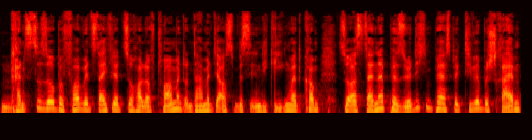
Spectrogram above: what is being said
Mhm. Kannst du so, bevor wir jetzt gleich wieder zu Hall of Torment und damit ja auch so ein bisschen in die Gegenwart kommen, so aus deiner persönlichen Perspektive beschreiben,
